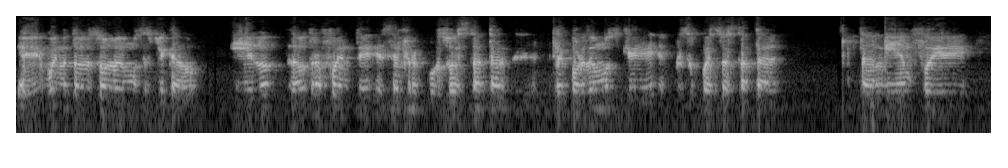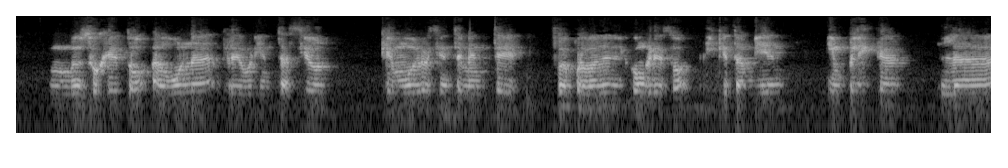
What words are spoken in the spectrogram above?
Eh, bueno, todo eso lo hemos explicado. Y la otra fuente es el recurso estatal. Recordemos que el presupuesto estatal también fue mm, sujeto a una reorientación que muy recientemente fue aprobada en el Congreso y que también implica la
